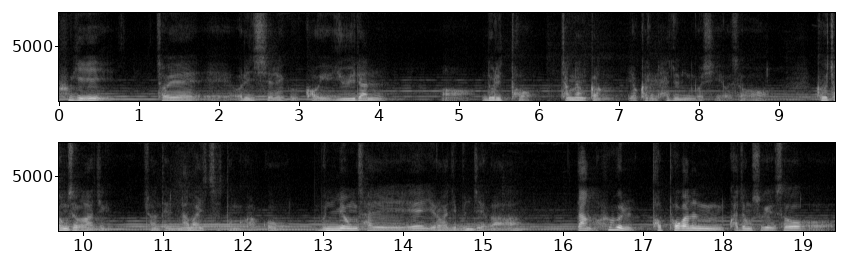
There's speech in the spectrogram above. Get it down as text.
흙이 저의 어린 시절에 그 거의 유일한 어, 놀이터, 장난감 역할을 해준 것이어서 그 정서가 아직 저한테는 남아 있었던 것 같고 문명 사회의 여러 가지 문제가 땅, 흙을 덮어가는 과정 속에서 어,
